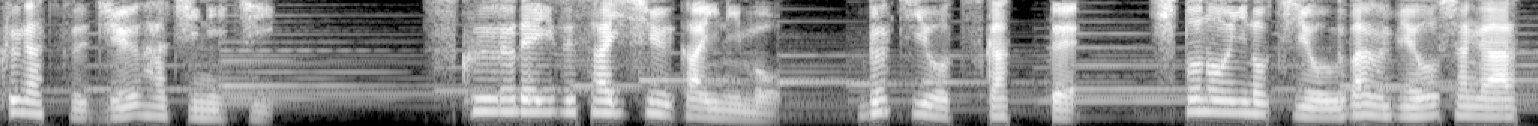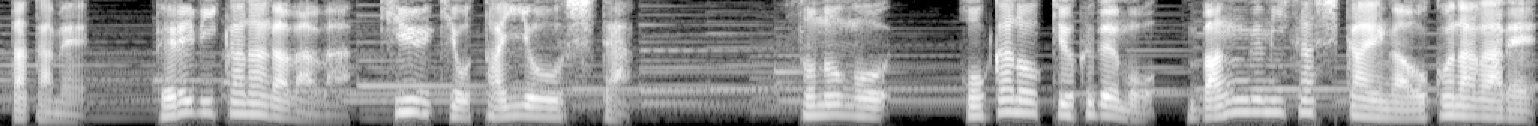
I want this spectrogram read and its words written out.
9月18日。スクールデイズ最終回にも武器を使って人の命を奪う描写があったためテレビ神奈川は急遽対応した。その後他の局でも番組差し替えが行われ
